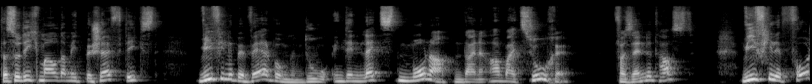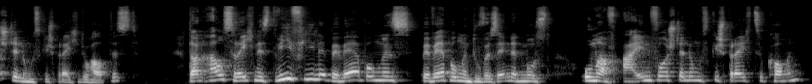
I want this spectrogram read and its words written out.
Dass du dich mal damit beschäftigst, wie viele Bewerbungen du in den letzten Monaten deiner Arbeitssuche versendet hast, wie viele Vorstellungsgespräche du hattest, dann ausrechnest, wie viele Bewerbungs, Bewerbungen du versenden musst, um auf ein Vorstellungsgespräch zu kommen.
